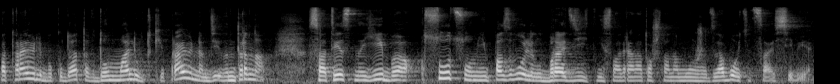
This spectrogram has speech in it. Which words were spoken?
отправили бы куда-то в дом малютки, правильно, в интернат. Соответственно, ей бы социум не позволил бродить, несмотря на то, что она может заботиться о себе.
